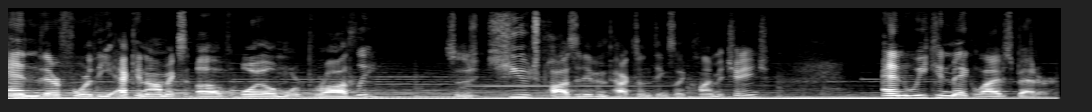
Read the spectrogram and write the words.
and therefore the economics of oil more broadly. So there's huge positive impact on things like climate change. And we can make lives better.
